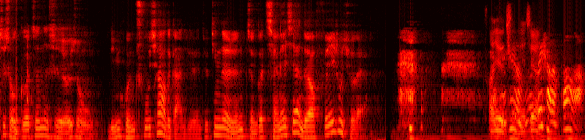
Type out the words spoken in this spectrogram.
这首歌真的是有一种灵魂出窍的感觉，就听的人整个前列腺都要飞出去了呀！穿越我觉前列腺得这首歌非。常的棒啊！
